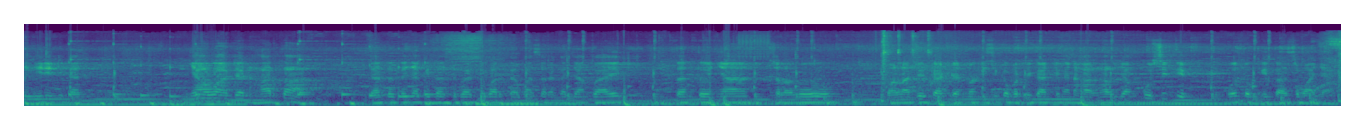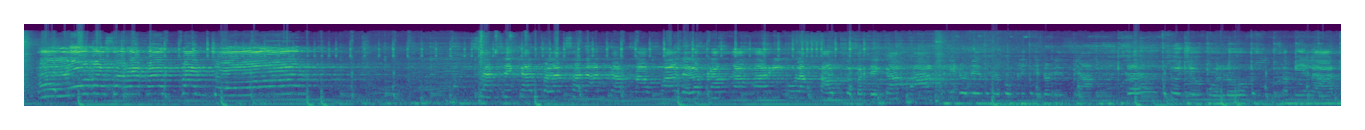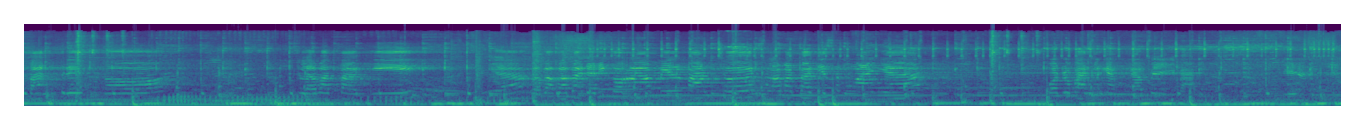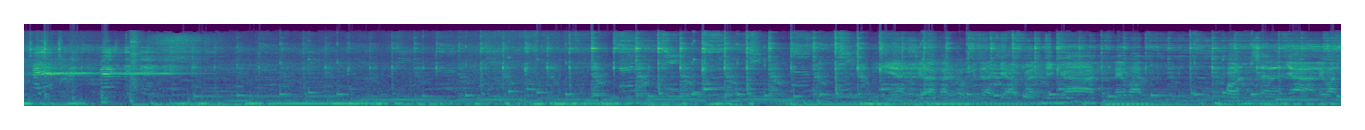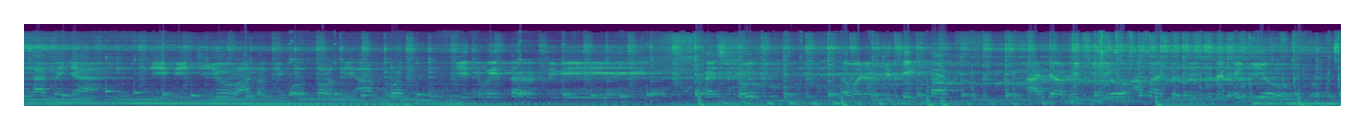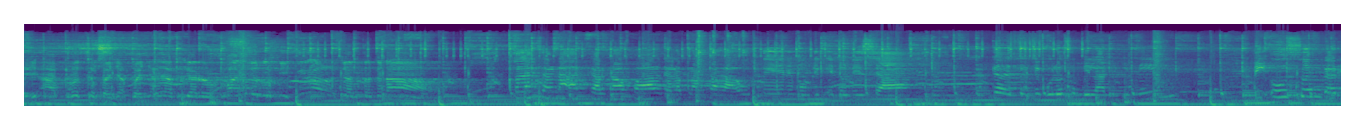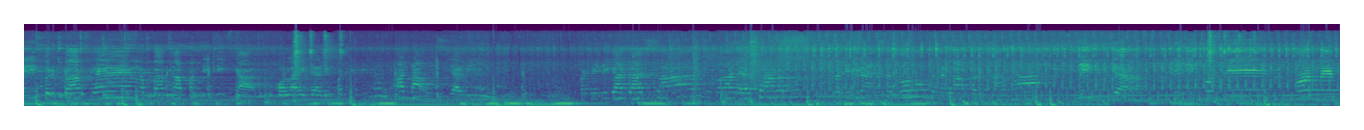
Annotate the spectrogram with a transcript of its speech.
kemerdekaan ini dengan nyawa dan harta. Dan tentunya kita sebagai warga masyarakat yang baik tentunya selalu melanjutkan dan mengisi kemerdekaan dengan hal-hal yang positif untuk kita semuanya. Halo masyarakat Pancur. Saksikan pelaksanaan karnaval dalam rangka hari ulang tahun kemerdekaan Indonesia Republik Indonesia ke-79 Pak Trisno Selamat diabadikan lewat ponselnya, lewat HP-nya, di video atau di foto, di upload di Twitter, di Facebook, kemudian di TikTok ada video apa itu di snap video, di upload sebanyak-banyaknya biar pancur lebih viral dan terkenal. pelaksanaan karnaval dalam rangka HUT Republik Indonesia ke-79 ini diusung dari berbagai lembaga pendidikan mulai dari pendidikan anak usia dini. Pendidikan dasar, sekolah dasar, pendidikan sekolah menengah pertama hingga diikuti oleh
